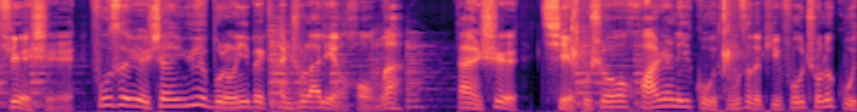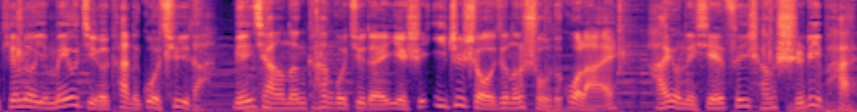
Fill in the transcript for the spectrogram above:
确实，肤色越深，越不容易被看出来脸红了。但是，且不说华人里古铜色的皮肤，除了古天乐，也没有几个看得过去的。勉强能看过去的，也是一只手就能数得过来。还有那些非常实力派，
